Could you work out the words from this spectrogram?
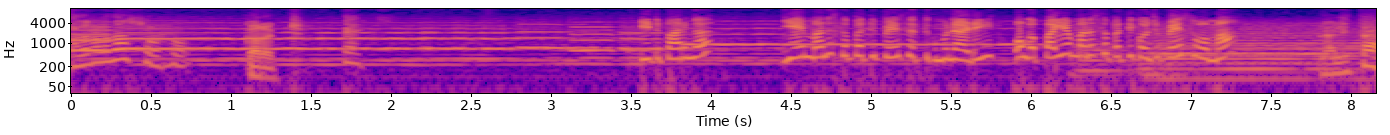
அதனாலதான் சொல்றோம். Correct Thanks. இது பாருங்க என் மனசை பத்தி பேசுறதுக்கு முன்னாடி உங்க பையன் மனசை பத்தி கொஞ்சம் பேசுவோமா? லலிதா.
